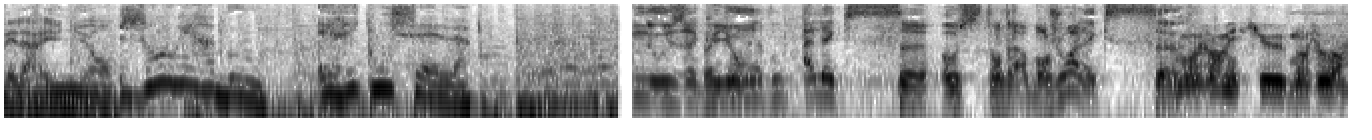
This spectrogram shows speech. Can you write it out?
fait la réunion. Jean-Louis Rabou, Eric Michel. Nous accueillons Alex au standard. Bonjour Alex. Bonjour messieurs, bonjour.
